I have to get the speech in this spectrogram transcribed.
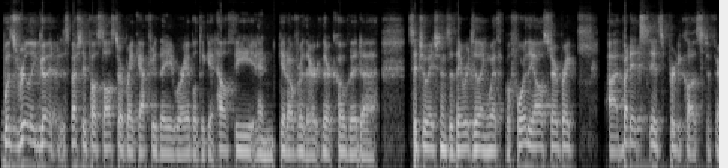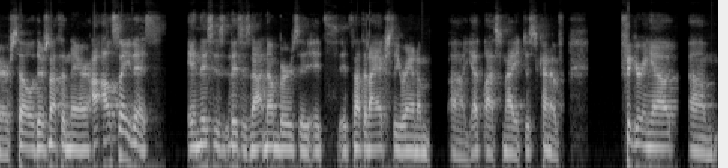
was really good, especially post All Star break after they were able to get healthy and get over their their COVID uh, situations that they were dealing with before the All Star break. Uh, but it's it's pretty close to fair. So there's nothing there. I, will say this, and this is this is not numbers. It's it's not that I actually ran them uh, yet last night. Just kind of figuring out. Um,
